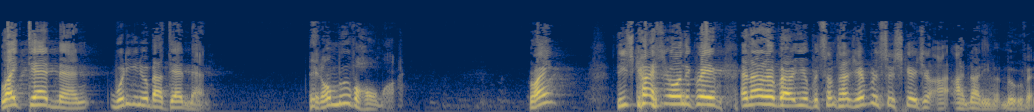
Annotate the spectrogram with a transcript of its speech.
like dead men. What do you know about dead men? They don't move a whole lot. Right? These guys are on the grave, and I don't know about you, but sometimes everyone's so scared, you're, I, I'm not even moving.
